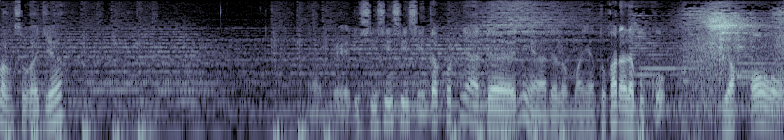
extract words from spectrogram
langsung aja. Oke di sisi-sisi takutnya ada ini ya ada lumayan. Tuh kan ada buku. Ya oh.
